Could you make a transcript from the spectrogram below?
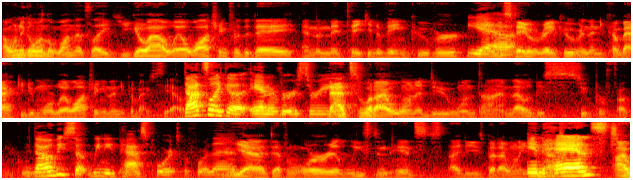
I want to go on the one that's like you go out whale watching for the day, and then they take you to Vancouver. Yeah. And you stay over Vancouver, and then you come back. You do more whale watching, and then you come back to Seattle. That's like a anniversary. That's what I want to do one time. That would be super fucking cool. that would be so. We need passports before then. yeah, definitely, or at least enhanced IDs. But I want to get Enhanced. I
